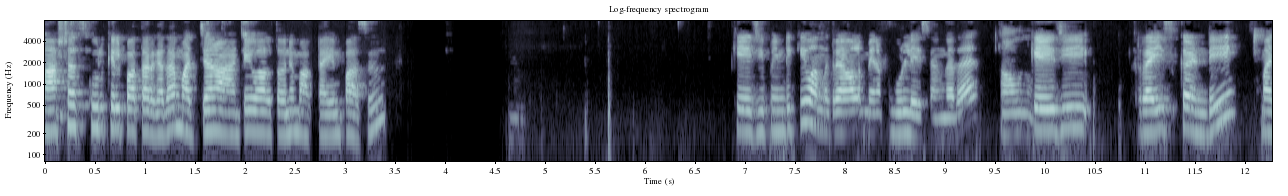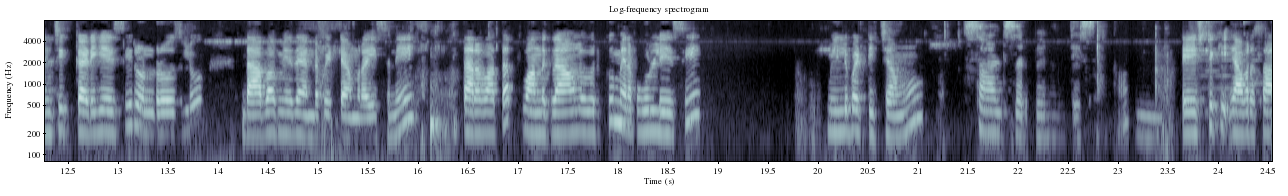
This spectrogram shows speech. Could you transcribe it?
మాస్టర్ స్కూల్కి వెళ్ళిపోతారు కదా మధ్యాహ్నం ఆంటీ వాళ్ళతోనే మాకు టైం పాస్. కేజీ పిండికి వంద గ్రాముల మినపగుళ్ళు వేసాం కదా. కేజీ రైస్ కండి మంచిగా కడిగేసి రెండు రోజులు డాబా మీద ఎండబెట్టాము రైస్ని. తర్వాత వంద గ్రాముల వరకు మినపగుళ్ళు వేసి మిల్లు పట్టించాము. సాల్ట్ సరిపోయినంత తీసుకుంటాం టేస్ట్కి ఎవరి సా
